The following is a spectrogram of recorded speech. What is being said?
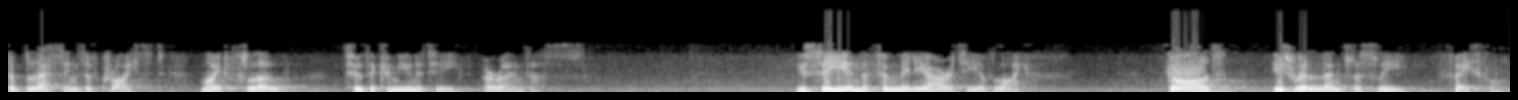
the blessings of Christ might flow to the community around us. You see, in the familiarity of life, God is relentlessly faithful.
